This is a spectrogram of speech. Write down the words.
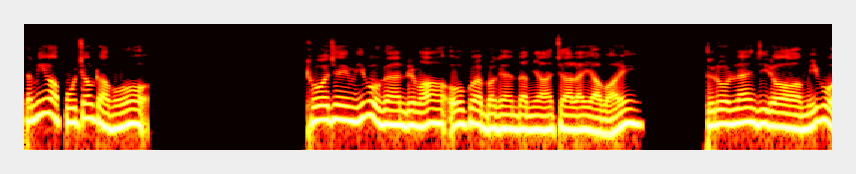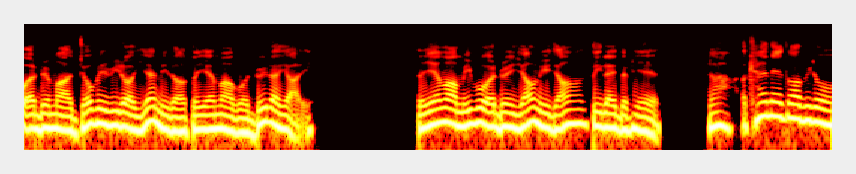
သမီးကပိုကြောက်တာပေါ့ထိုအချိန်မိဖို့ကန်အတွင်မှာအိုးခွက်ပကံတများချလိုက်ရပါတယ်သူတို့လှမ်းကြည့်တော့မိဖို့အတွင်မှာကြောပေးပြီးတော့ရက်နေတော့တရဲမကိုတွေးလိုက်ရတယ်။တရဲမမိဖို့အတွင်ရောက်နေကြောင်းသိလိုက်တဲ့ဖြင့်လာအခန်းထဲသွားပြီးတော့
